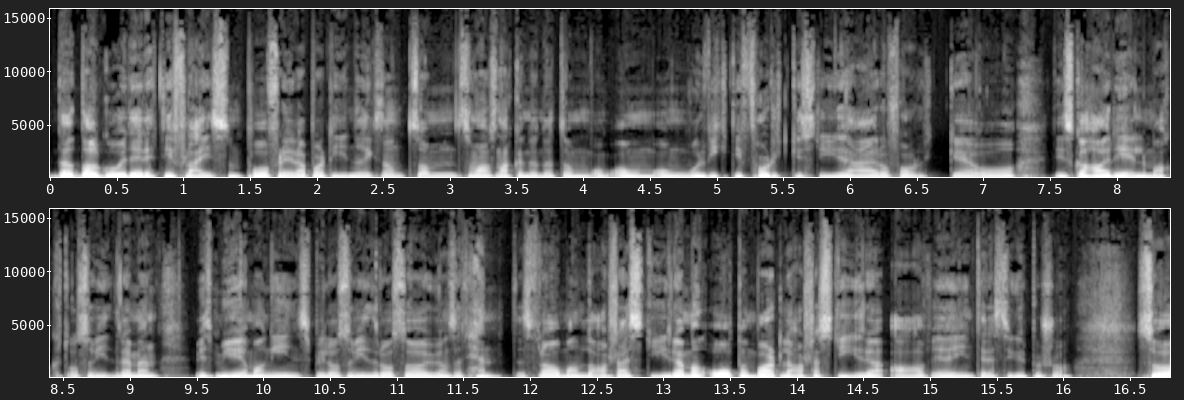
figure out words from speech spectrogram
da, da går det rett i fleisen på flere av partiene? Som, som har snakket om, om, om, hvor viktig folkestyret er, og folket, og de skal ha reell makt osv. Men hvis mye, mange innspill og så videre også uansett hentes fra, og man lar seg styre, man åpenbart lar seg styre av eh, interessegrupper, så, så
